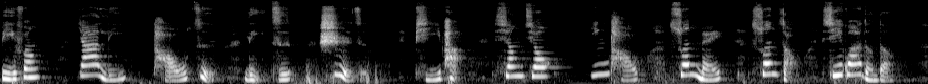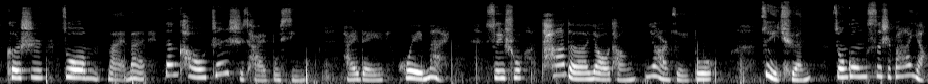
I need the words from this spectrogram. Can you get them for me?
比方鸭梨、桃子、李子、柿子、枇杷、香蕉、樱桃、酸梅、酸枣、西瓜等等。可是做买卖单靠真食材不行，还得会卖。虽说他的药糖样儿最多。最全，总共四十八样，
